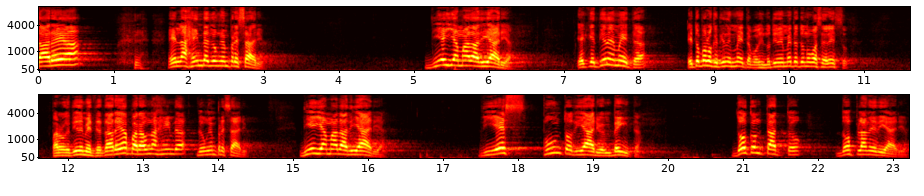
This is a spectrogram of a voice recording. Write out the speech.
Tarea en la agenda de un empresario. 10 llamadas diarias. El que tiene meta, esto para los que tienen meta, porque si no tienen meta tú no vas a hacer eso. Para los que tienen meta, tarea para una agenda de un empresario. 10 llamadas diarias. 10 puntos diarios en venta. Dos contactos, dos planes diarios.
